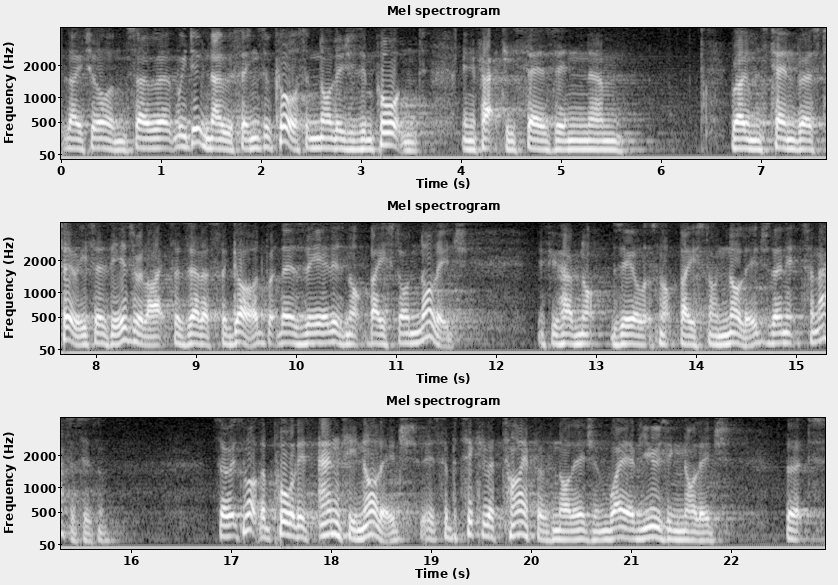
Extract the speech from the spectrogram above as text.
later on. So uh, we do know things, of course, and knowledge is important. In fact, he says in um, Romans 10 verse 2, he says the Israelites are zealous for God, but their zeal is not based on knowledge. If you have not zeal that's not based on knowledge, then it's fanaticism. So it's not that Paul is anti knowledge, it's a particular type of knowledge and way of using knowledge that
